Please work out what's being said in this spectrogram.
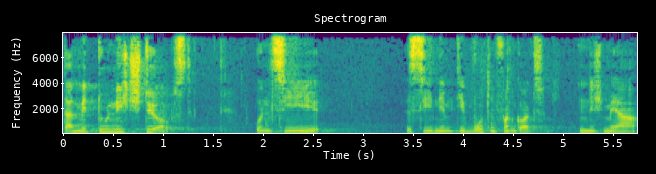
damit du nicht stirbst. Und sie, sie nimmt die Worte von Gott nicht mehr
